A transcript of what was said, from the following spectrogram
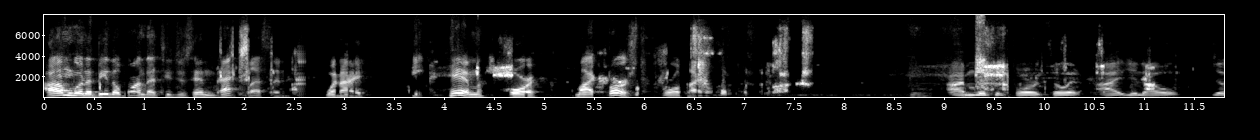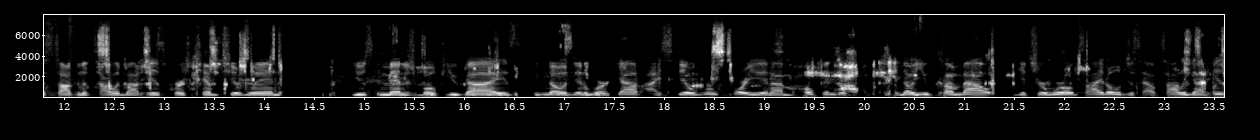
I'm going to be the one that teaches him that lesson when I beat him for my first world title. I'm looking forward to it. I, you know, just talking to Tolly about his first championship win. Used to manage both you guys, even though it didn't work out. I still root for you, and I'm hoping to, you know, you come out, get your world title, just how Tolly got his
